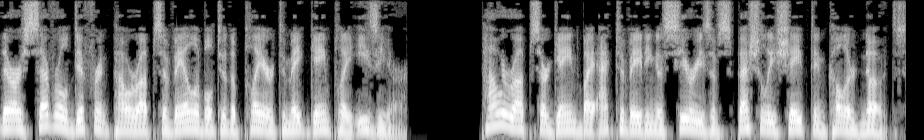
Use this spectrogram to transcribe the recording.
There are several different power-ups available to the player to make gameplay easier. Power-ups are gained by activating a series of specially shaped and colored notes.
